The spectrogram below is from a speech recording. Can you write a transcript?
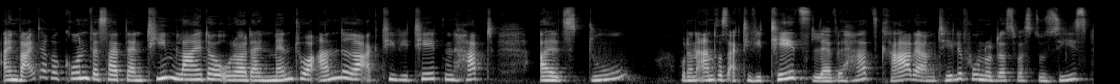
Ein weiterer Grund, weshalb dein Teamleiter oder dein Mentor andere Aktivitäten hat als du, oder ein anderes Aktivitätslevel hat, gerade am Telefon oder das, was du siehst,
